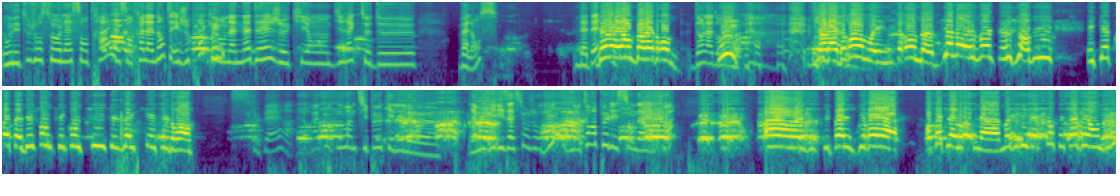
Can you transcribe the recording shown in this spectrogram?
On est toujours sur la centrale, la centrale à Nantes, et je crois qu'on a Nadège qui est en direct de Valence. Nadège De Valence dans la Drôme. Dans la Drôme. Dans la Drôme, oui, une Drôme bien en révolte aujourd'hui et qui est prête à défendre ses conquis, ses acquis et ses droits. Super. Alors raconte-nous un petit peu quelle est le- la mobilisation aujourd'hui. On entend un peu les sons derrière toi. Ah, je sais pas, je dirais. En fait, la, la mobilisation s'est scindée en deux.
